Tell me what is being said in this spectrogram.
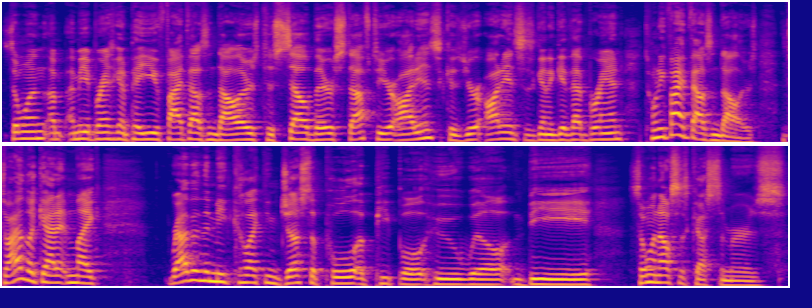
someone, um, I mean, a brand's gonna pay you $5,000 to sell their stuff to your audience because your audience is gonna give that brand $25,000. And so I look at it and like, rather than me collecting just a pool of people who will be someone else's customers,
